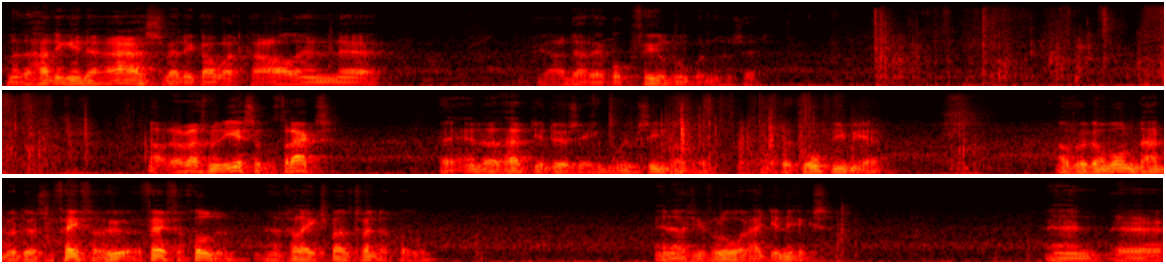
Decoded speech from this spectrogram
Maar dan had ik in de aas, werd ik al wat kaal en eh, ja, daar heb ik ook veel doelpunten gezet. Nou, dat was mijn eerste contract. En dat had je dus, ik moet even zien dat, dat hoeft niet meer. Als we dan wonnen, hadden we dus 50, euro- 50 gulden. En gelijk spel 20 gulden. En als je verloor, had je niks. En eh,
